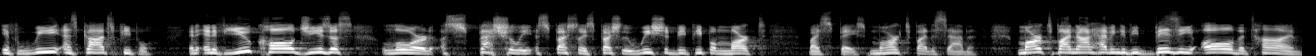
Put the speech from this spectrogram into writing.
if we as God's people, and, and if you call Jesus Lord, especially, especially, especially, we should be people marked by space, marked by the Sabbath, marked by not having to be busy all the time.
